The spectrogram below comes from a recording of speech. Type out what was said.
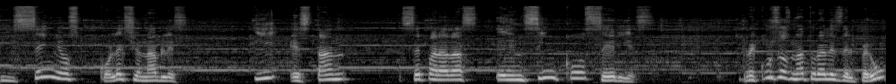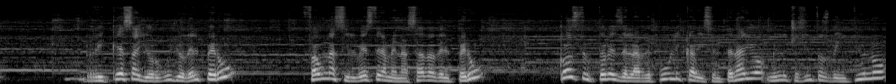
diseños coleccionables y están separadas en cinco series. Recursos naturales del Perú, riqueza y orgullo del Perú, fauna silvestre amenazada del Perú, constructores de la República Bicentenario 1821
